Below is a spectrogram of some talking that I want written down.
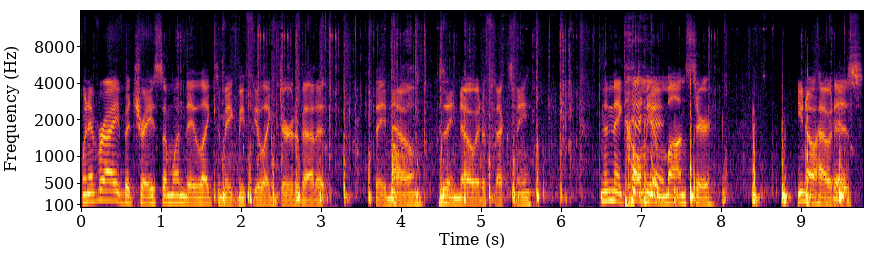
Whenever I betray someone, they like to make me feel like dirt about it. They oh. know, because they know it affects me. And then they call me a monster. You know how it is.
